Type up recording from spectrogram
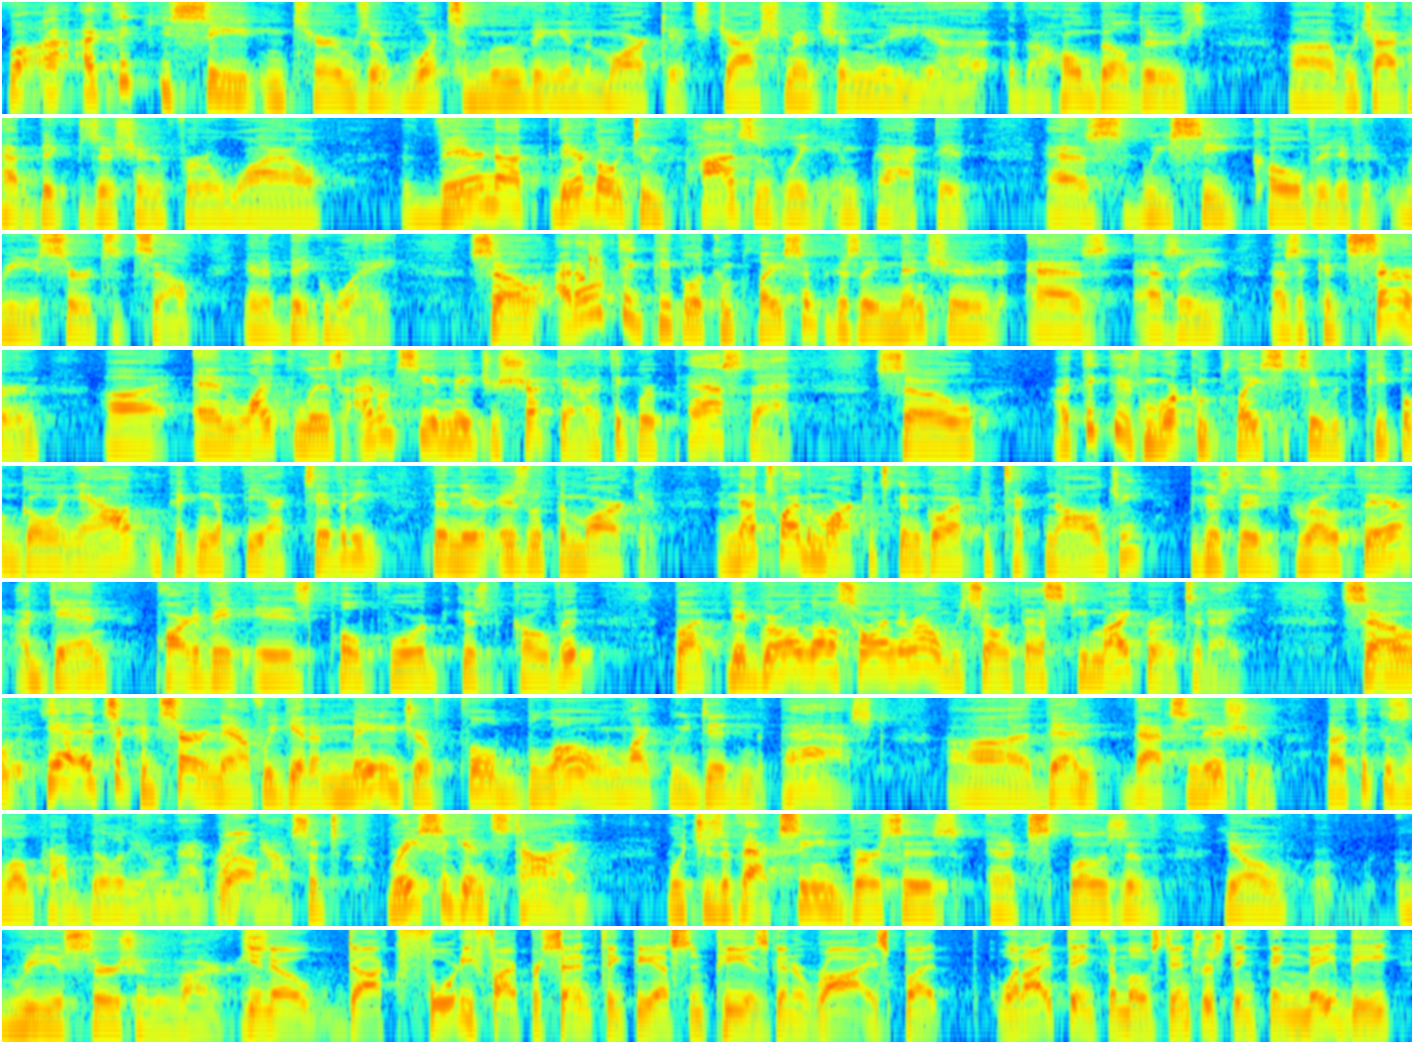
Well, I think you see it in terms of what's moving in the markets. Josh mentioned the uh, the home builders, uh, which I've had a big position for a while. They're not. They're going to be positively impacted as we see COVID if it reasserts itself in a big way. So I don't think people are complacent because they mention it as as a as a concern. Uh, and like Liz, I don't see a major shutdown. I think we're past that. So I think there's more complacency with people going out and picking up the activity than there is with the market. And that's why the market's going to go after technology because there's growth there. Again, part of it is pulled forward because of COVID, but they're growing also on their own. We saw with ST Micro today. So yeah, it's a concern. Now, if we get a major full blown like we did in the past, uh, then that's an issue. But I think there's a low probability on that right well, now. So it's race against time, which is a vaccine versus an explosive, you know, reassertion of the virus. You know, Doc, 45% think the S&P is going to rise, but what I think the most interesting thing may be,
